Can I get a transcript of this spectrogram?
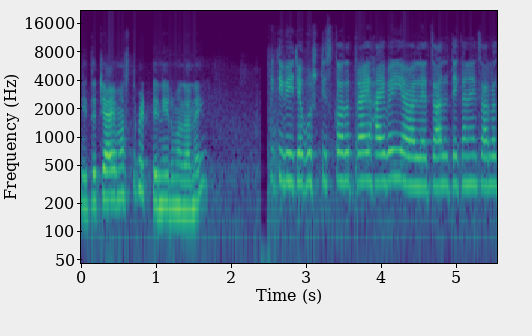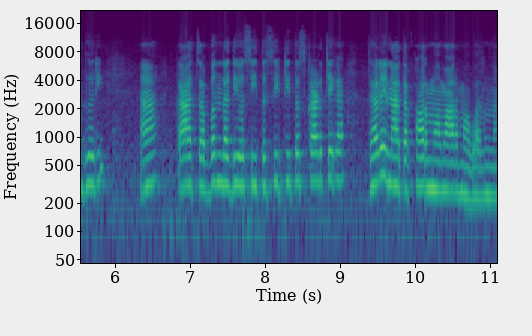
इथं चाय मस्त भेटते निर्मला नाही? किती वेळच्या गोष्टीच करत राही हाय बाई यावाल्या चालते का नाही चालत घरी? हा काचा बंदा दिवस इथं सिटीतच काढते का? झाले ना आता फार्मा मारमा भरणं.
